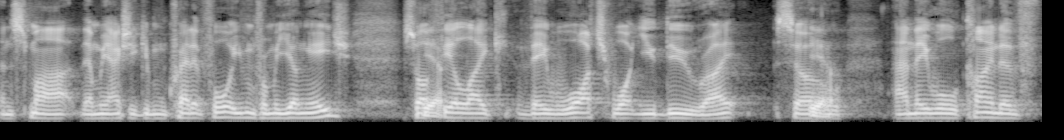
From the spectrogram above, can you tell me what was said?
and smart than we actually give them credit for, even from a young age. So yeah. I feel like they watch what you do, right? So yeah. and they will kind of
